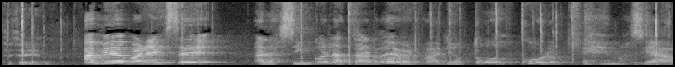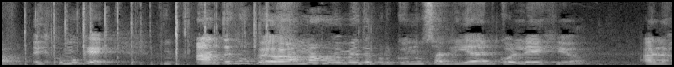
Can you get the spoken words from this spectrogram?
Te estoy viendo. a mí me parece a las 5 de la tarde, de verdad, ya todo oscuro. Es demasiado. Es como que antes nos pegaban más, obviamente, porque uno salía del colegio a las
